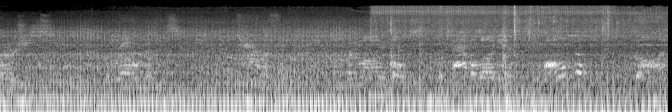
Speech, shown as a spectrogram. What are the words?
Persians, the Romans, the Caliphate, the Mongols, the Babylonians, all of them gone.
